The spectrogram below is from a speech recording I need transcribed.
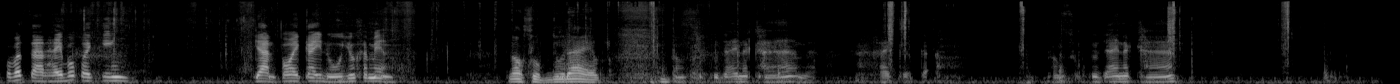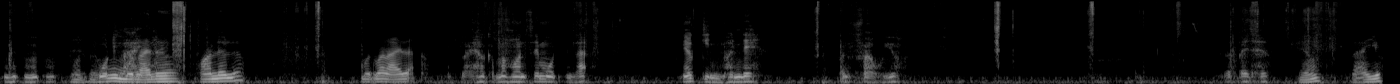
เพราะภาษาไทยบ่ค่อยเก่งย่านปล่อยไก่ดูอยู่ค่ะแม่นลองสูบดูได้ครับลองสุกดูได้นะคะแบบใครเกิดกะลองสุกดูได้นะคะอืมอืมอืมหมดหมดหมดหหลาลายยเลยหอนเร็วๆหมดมาหลายละหลายเฮากับมาฮอนใส่หมดนี่ละเนี้ยกินเพิ่นเด้เพิ่นเฝ้าอยู่แล้ว ไปเถอะยังหลายอยู่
